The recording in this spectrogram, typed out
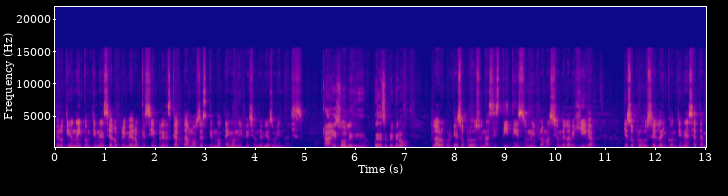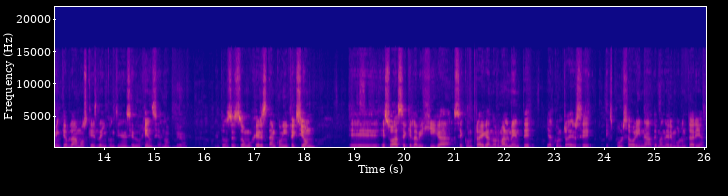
pero tiene una incontinencia, lo primero que siempre descartamos es que no tenga una infección de vías urinarias. Ah, eso le puede ser primero. Claro, porque eso produce una cistitis, una inflamación de la vejiga, y eso produce la incontinencia también que hablábamos que es la incontinencia de urgencia, ¿no? Ya. Entonces son mujeres que están con infección, eh, eso hace que la vejiga se contraiga normalmente y al contraerse expulsa orina de manera involuntaria.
